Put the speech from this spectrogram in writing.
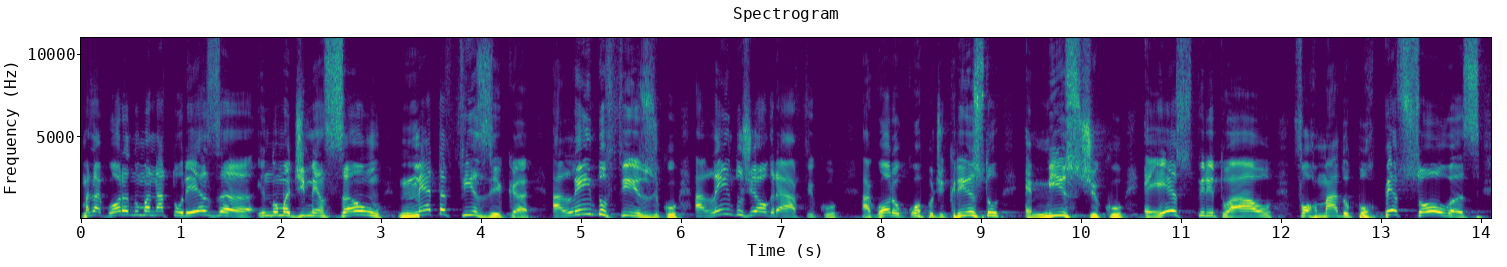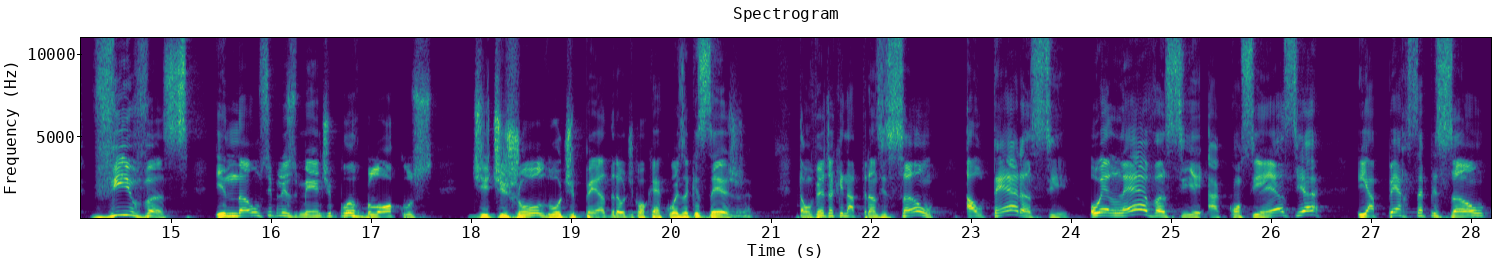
mas agora numa natureza e numa dimensão metafísica, além do físico, além do geográfico. Agora o corpo de Cristo é místico, é espiritual, formado por pessoas vivas e não simplesmente por blocos de tijolo ou de pedra ou de qualquer coisa que seja. Então veja que na transição altera-se ou eleva-se a consciência e a percepção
